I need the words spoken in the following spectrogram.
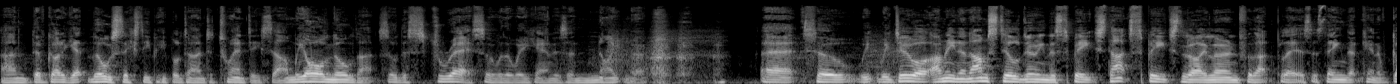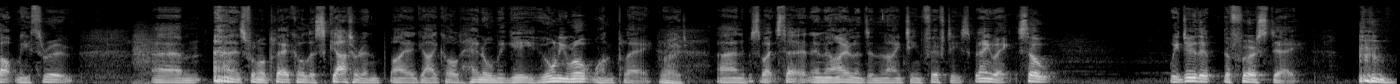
and they've got to get those sixty people down to twenty. So and we all know that. So the stress over the weekend is a nightmare. Uh, so we, we do, I mean, and I'm still doing the speech. That speech that I learned for that play is the thing that kind of got me through. Um, it's from a play called The Scattering by a guy called Heno McGee, who only wrote one play. Right. And it was about set in Ireland in the 1950s. But anyway, so we do the, the first day. and,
